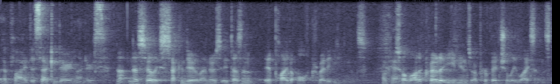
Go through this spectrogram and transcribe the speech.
apply to secondary lenders. Not necessarily secondary lenders, it doesn't apply to all credit unions. Okay. So a lot of credit unions are provincially licensed.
